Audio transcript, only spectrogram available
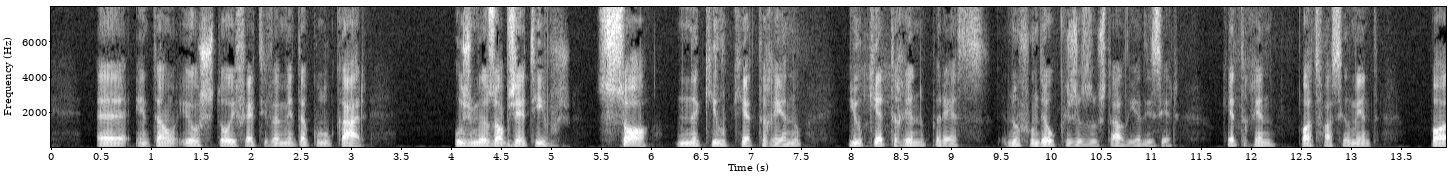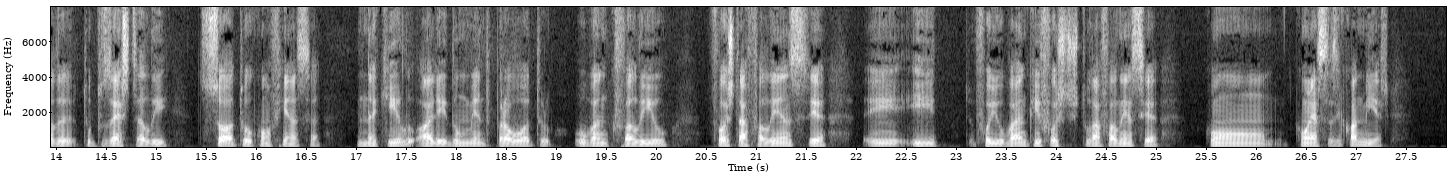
uh, então eu estou efetivamente a colocar os meus objetivos só naquilo que é terreno e o que é terreno parece. No fundo, é o que Jesus está ali a dizer. O que é terreno pode facilmente, pode, tu puseste ali só a tua confiança naquilo, olha, e de um momento para o outro o banco faliu, foste à falência e, e foi o banco e foste tu à falência com, com essas economias.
